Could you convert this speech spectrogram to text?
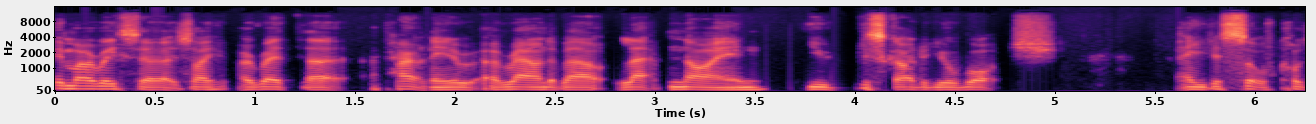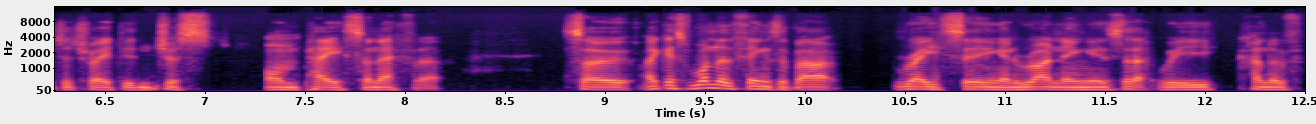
in my research, I, I read that apparently around about lap nine, you discarded your watch and you just sort of concentrated just on pace and effort. So I guess one of the things about racing and running is that we kind of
